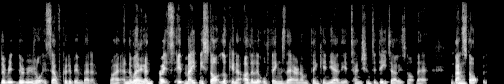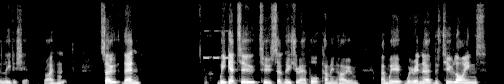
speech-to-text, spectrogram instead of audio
The, re- the result itself could have been better. Right. And the right. and so it's it made me start looking at other little things there. And I'm thinking, yeah, the attention to detail is not there. Mm-hmm. That starts with the leadership. Right. So then we get to to St Lucia Airport coming home, and we're we're in a, there's two lines.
